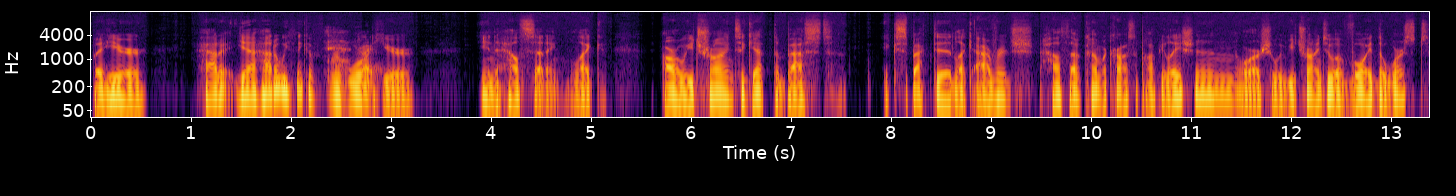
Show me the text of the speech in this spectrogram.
but here, how do yeah, how do we think of reward right. here in a health setting? Like, are we trying to get the best expected, like average health outcome across the population, or should we be trying to avoid the worst?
